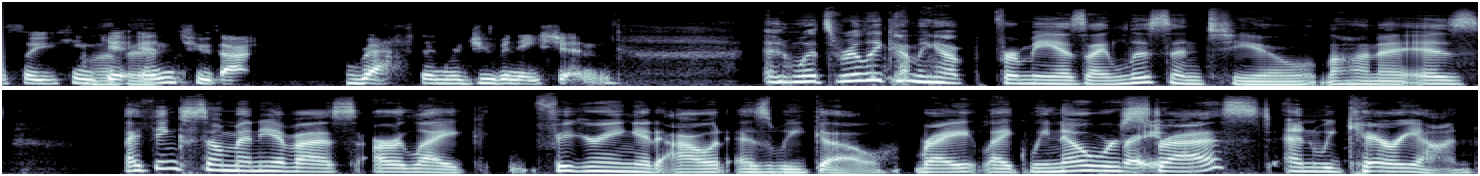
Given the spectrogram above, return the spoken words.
so you can Love get it. into that rest and rejuvenation. And what's really coming up for me as I listen to you, Lahana, is I think so many of us are like figuring it out as we go, right? Like we know we're right. stressed and we carry on.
